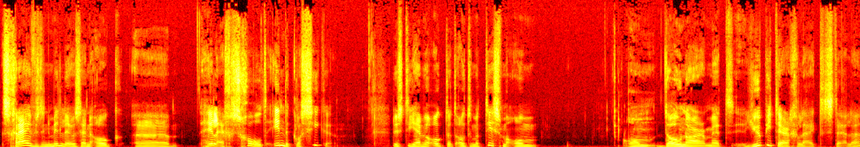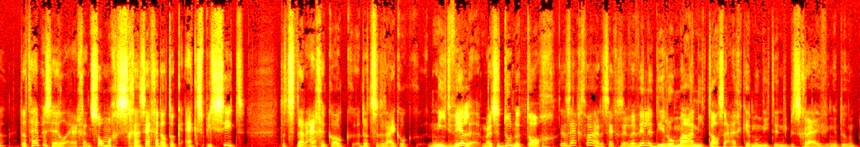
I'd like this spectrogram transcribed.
schrijvers in de middeleeuwen zijn ook eh, heel erg geschoold in de klassieken. Dus die hebben ook dat automatisme om om Donar met Jupiter gelijk te stellen, dat hebben ze heel erg. En sommigen zeggen dat ook expliciet. Dat ze daar eigenlijk ook, dat ze dat eigenlijk ook niet willen. Maar ze doen het toch. Dat is echt waar. Dat zeggen ze. We willen die Romanitas eigenlijk helemaal niet in die beschrijvingen doen.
